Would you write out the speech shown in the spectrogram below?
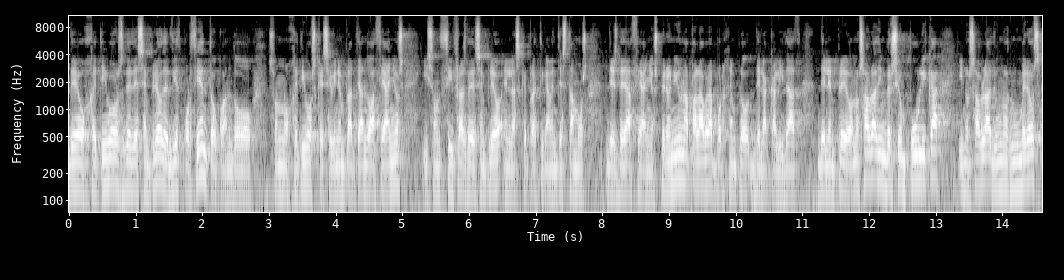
de objetivos de desempleo del 10%, cuando son objetivos que se vienen planteando hace años y son cifras de desempleo en las que prácticamente estamos desde hace años. Pero ni una palabra, por ejemplo, de la calidad del empleo. Nos habla de inversión pública y nos habla de unos números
